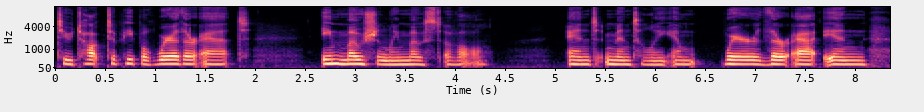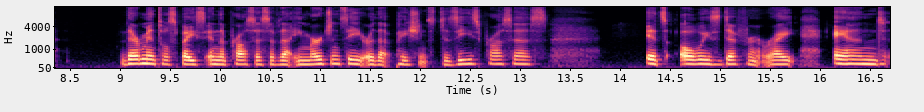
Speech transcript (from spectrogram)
to talk to people where they're at emotionally most of all and mentally and where they're at in their mental space in the process of that emergency or that patient's disease process it's always different right? And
